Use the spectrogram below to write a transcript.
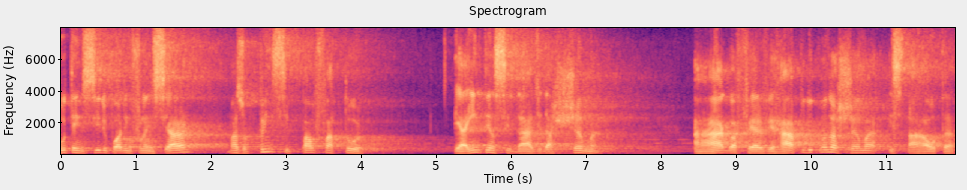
utensílio pode influenciar mas o principal fator é a intensidade da chama. A água ferve rápido quando a chama está alta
